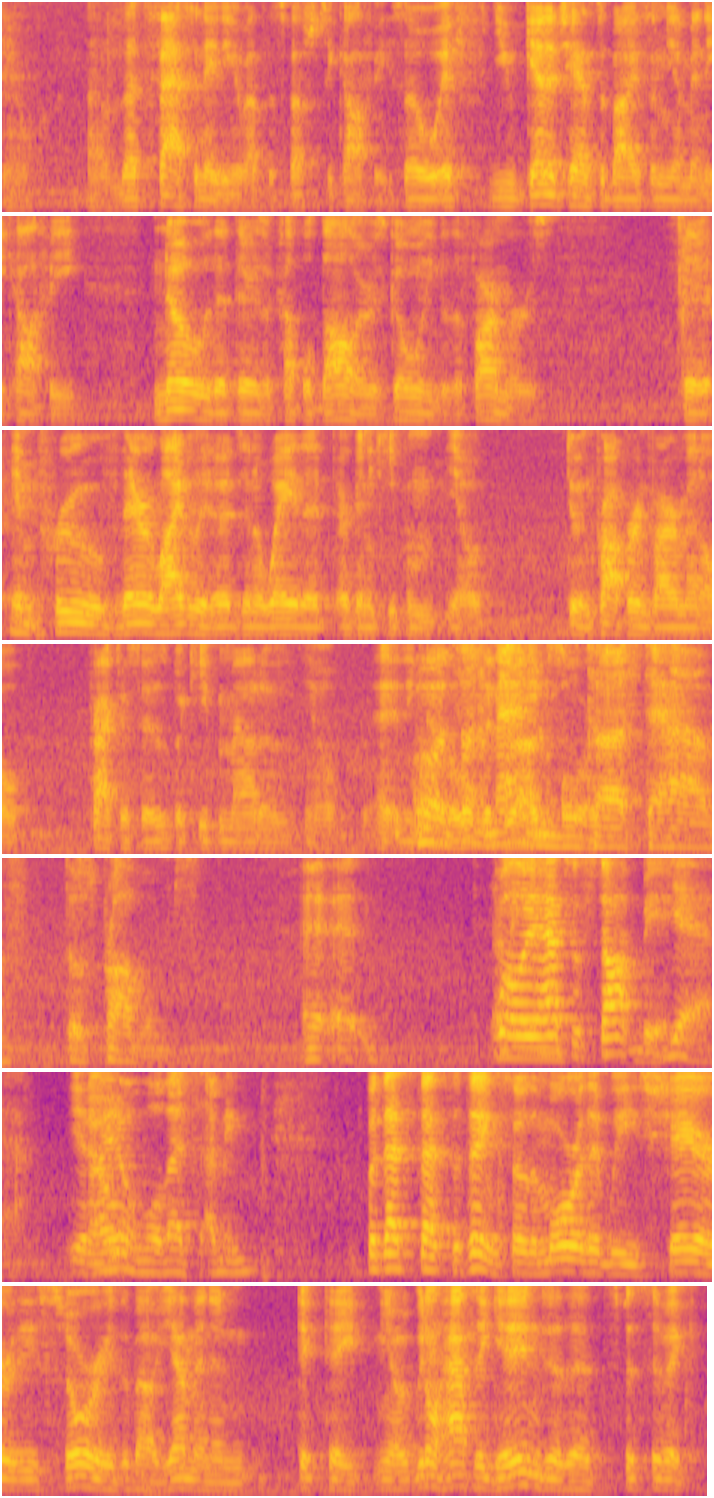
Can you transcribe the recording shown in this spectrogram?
you know um, that's fascinating about the specialty coffee so if you get a chance to buy some yemeni coffee know that there's a couple dollars going to the farmers to improve their livelihoods in a way that are going to keep them you know doing proper environmental practices but keep them out of you know any Well, it's unimaginable to us to have those problems. Uh, uh, I well mean, it has to stop being Yeah. You know? I know. Well, that's. I mean, But that's that's the thing. So the more that we share these stories about Yemen and dictate, you know, we don't have to get into the specific,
